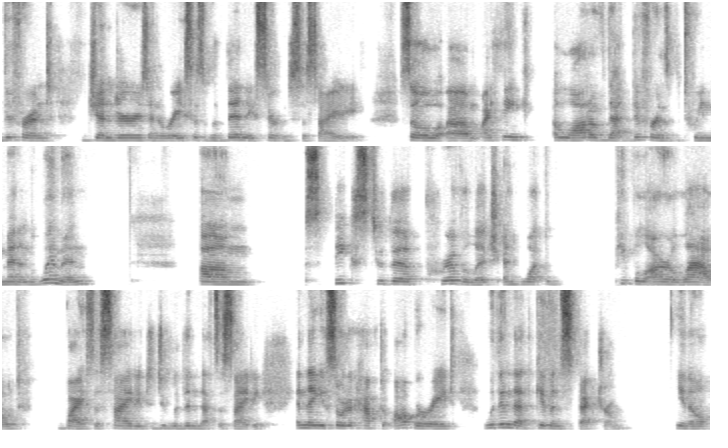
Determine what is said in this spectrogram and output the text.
different genders and races within a certain society. So um, I think a lot of that difference between men and women um, speaks to the privilege and what people are allowed by society to do within that society. And then you sort of have to operate within that given spectrum you know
